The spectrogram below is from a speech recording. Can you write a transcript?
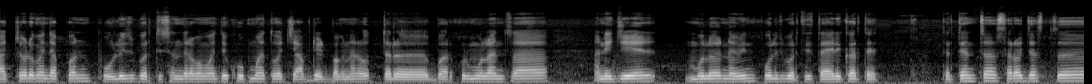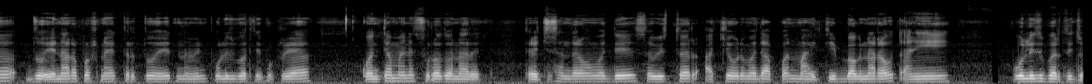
आजच्या व्हिडिओमध्ये आपण पोलीस भरती संदर्भामध्ये खूप महत्त्वाचे अपडेट बघणार आहोत. तर भरपूर मुलांचा आणि जे मुलं नवीन पोलीस भरतीची तयारी करत आहेत तर त्यांचा सर्वात जास्त जो येणारा प्रश्न आहे तर तो आहे नवीन पोलीस भरती प्रक्रिया कोणत्या महिन्यात सुरुवात होणार आहेत तर याच्या संदर्भामध्ये सविस्तर आजच्या व्हिडिओमध्ये आपण माहिती बघणार आहोत आणि पोलीस भरतीचे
